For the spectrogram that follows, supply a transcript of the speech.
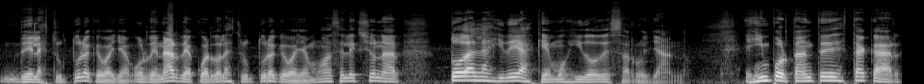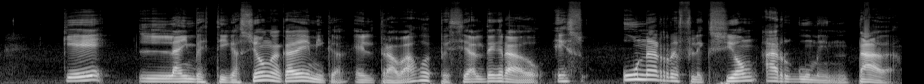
de la estructura que vayamos, ordenar de acuerdo a la estructura que vayamos a seleccionar todas las ideas que hemos ido desarrollando. Es importante destacar que la investigación académica, el trabajo especial de grado, es una reflexión argumentada.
